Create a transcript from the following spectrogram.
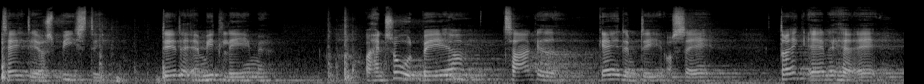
tag det og spis det. Dette er mit læme. Og han tog et bære, takkede, gav dem det og sagde, drik alle heraf.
